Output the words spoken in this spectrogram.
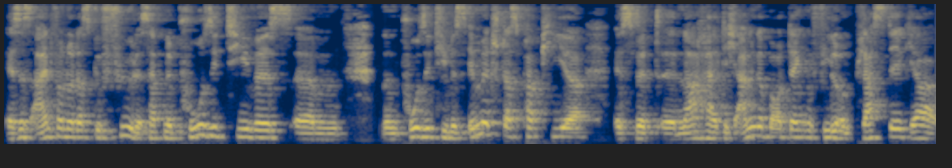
es ist einfach nur das Gefühl. Es hat eine positives, ähm, ein positives Image, das Papier. Es wird äh, nachhaltig angebaut, denken viele. Und Plastik, ja,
